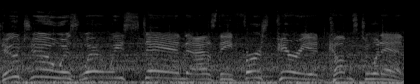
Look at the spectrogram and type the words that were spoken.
2-2 is where we stand as the first period comes to an end.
